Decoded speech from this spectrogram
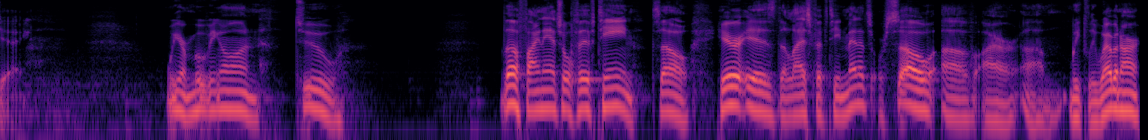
Okay. We are moving on to the financial 15. So here is the last 15 minutes or so of our um, weekly webinar.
